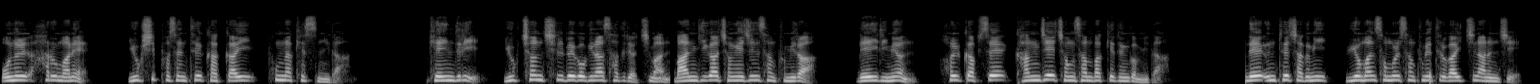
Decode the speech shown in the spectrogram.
오늘 하루 만에 60% 가까이 폭락했습니다. 개인들이 6,700억이나 사들였지만 만기가 정해진 상품이라 내일이면 헐값에 강제 정산받게 된 겁니다. 내 은퇴 자금이 위험한 선물 상품에 들어가 있진 않은지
